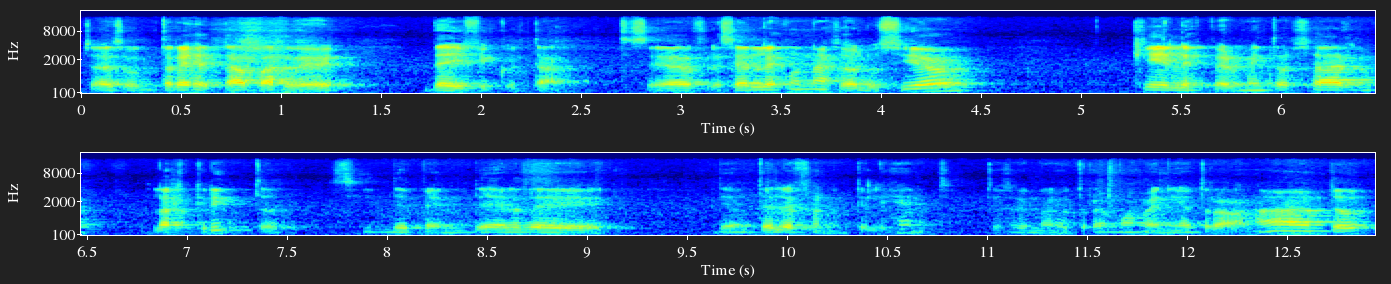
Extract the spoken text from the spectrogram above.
O sea, son tres etapas de, de dificultad. Sea, ofrecerles una solución que les permita usar las criptos sin depender de, de un teléfono inteligente. Entonces nosotros hemos venido trabajando,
